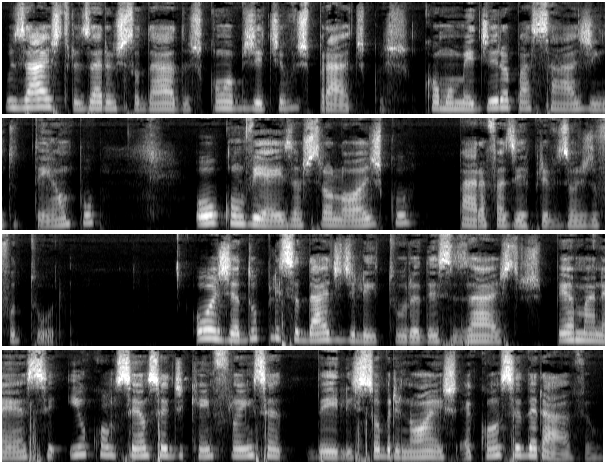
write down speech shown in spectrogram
Os astros eram estudados com objetivos práticos, como medir a passagem do tempo ou com viés astrológico para fazer previsões do futuro. Hoje, a duplicidade de leitura desses astros permanece e o consenso é de que a influência deles sobre nós é considerável.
